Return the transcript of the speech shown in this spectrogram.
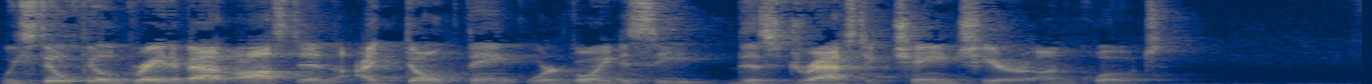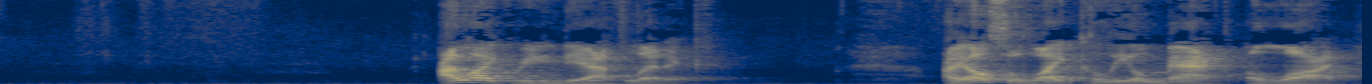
we still feel great about Austin. I don't think we're going to see this drastic change here, unquote. I like reading The Athletic. I also like Khalil Mack a lot.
